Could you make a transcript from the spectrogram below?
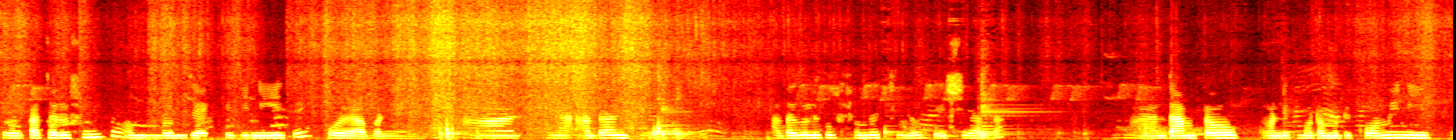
তো কাঁচা রসুন তো আমি বললাম যে এক কেজি নিয়ে যাই, পরে আবার নিয়ে আর আদা আনছি আদাগুলি খুব সুন্দর ছিল, দেশি আদা। দামটাও অনেক মোটামুটি কমই নিয়েছে,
